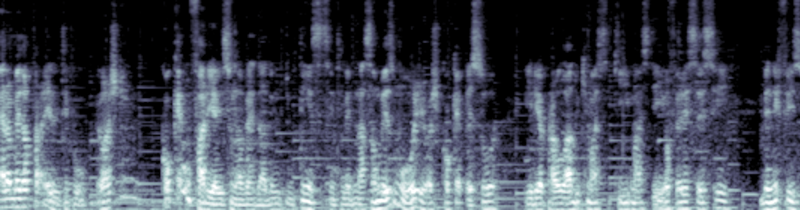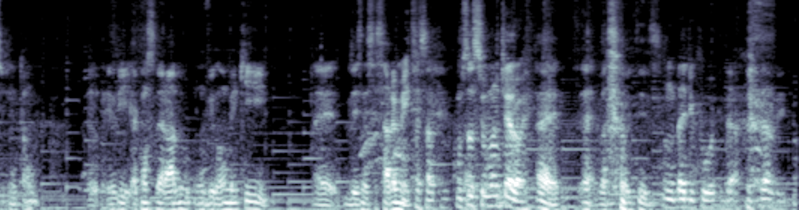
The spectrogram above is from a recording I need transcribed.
era melhor pra ele. Tipo, eu acho que qualquer um faria isso, na verdade. Não não tem esse sentimento de nação. Mesmo hoje, eu acho que qualquer pessoa iria para o lado que mais, que mais te oferecesse benefícios. Então, ele é considerado um vilão meio que é, desnecessariamente. Como se fosse um anti-herói. É, é, basicamente isso. Um Deadpool da, da vida.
